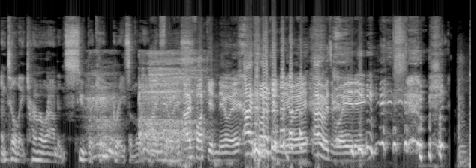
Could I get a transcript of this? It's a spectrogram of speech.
until they turn around and super kick Grayson right in the face. I fucking knew it. I fucking knew it. I was waiting.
